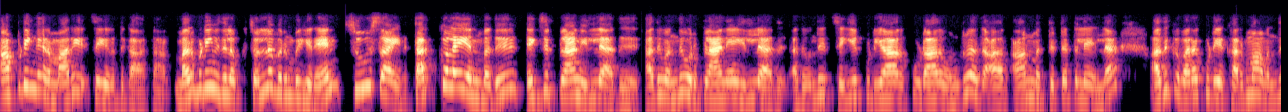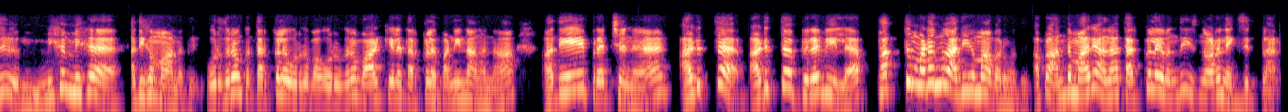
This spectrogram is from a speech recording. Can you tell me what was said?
அப்படிங்கிற மாதிரி செய்யறதுக்காக தான். மறுபடியும் இதுல சொல்ல விரும்புகிறேன் சூசைடு தற்கொலை என்பது எக்ஸிட் பிளான் இல்ல அது. அது வந்து ஒரு பிளானே இல்ல அது. அது வந்து செய்யக்கூடிய கூடாத ஒன்று. அது ஆ- ஆன்ம திட்டத்திலே இல்ல. அதுக்கு வரக்கூடிய கர்மா வந்து மிக மிக அதிகமானது. ஒரு தடவை தற்கொலை ஒரு ஒரு தடவை வாழ்க்கையில தற்கொலை பண்ணினாங்கன்னா அதே பிரச்சனை அடுத்த அடுத்த பிறவியில பத்து மடங்கு அதிகமா வரும் அது. அப்ப அந்த மாதிரி அதனால தற்கொலை வந்து is not an exit plan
